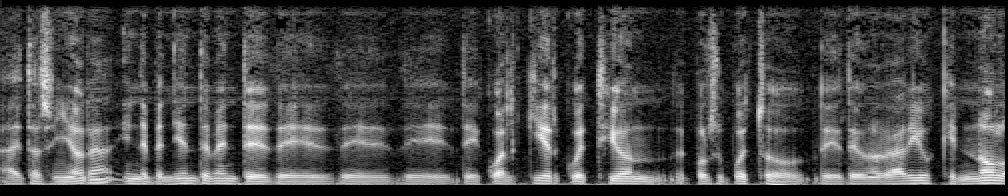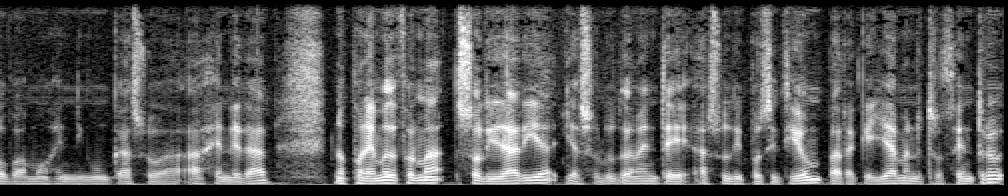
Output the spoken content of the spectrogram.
a esta señora, independientemente de, cualquier cuestión, por supuesto, de, honorarios, que no lo vamos en ningún caso a, generar, nos ponemos de forma solidaria y absolutamente a su disposición para que llame a nuestro centro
